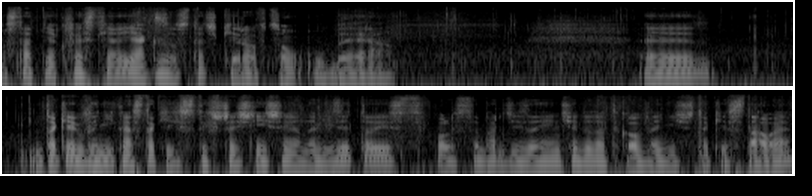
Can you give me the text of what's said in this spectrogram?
Ostatnia kwestia, jak zostać kierowcą Ubera. No, tak jak wynika z, takich, z tych wcześniejszej analizy, to jest w Polsce bardziej zajęcie dodatkowe niż takie stałe.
